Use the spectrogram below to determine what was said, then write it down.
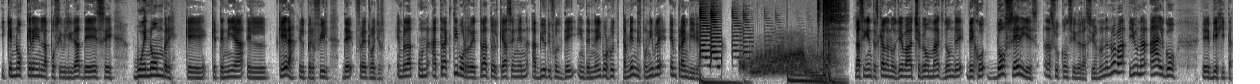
y que no cree en la posibilidad de ese buen hombre que, que tenía el que era el perfil de Fred Rogers. En verdad, un atractivo retrato el que hacen en A Beautiful Day in the Neighborhood, también disponible en Prime Video. La siguiente escala nos lleva a HBO Max, donde dejo dos series a su consideración, una nueva y una algo eh, viejita.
